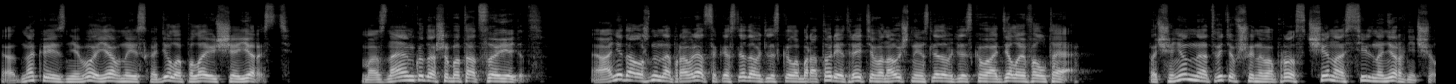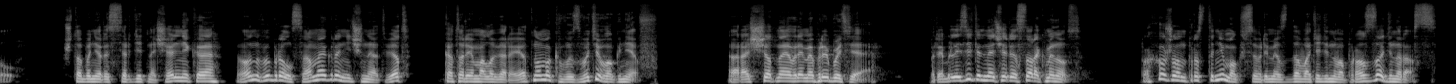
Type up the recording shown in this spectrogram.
Однако из него явно исходила пылающая ярость. «Мы знаем, куда Шибатацуя едет. Они должны направляться к исследовательской лаборатории третьего научно-исследовательского отдела ФЛТ». Подчиненный, ответивший на вопрос Чена, сильно нервничал. Чтобы не рассердить начальника, он выбрал самый ограниченный ответ, который маловероятно мог вызвать его гнев. «Расчётное время прибытия. Приблизительно через 40 минут. Похоже, он просто не мог всё время задавать один вопрос за один раз.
